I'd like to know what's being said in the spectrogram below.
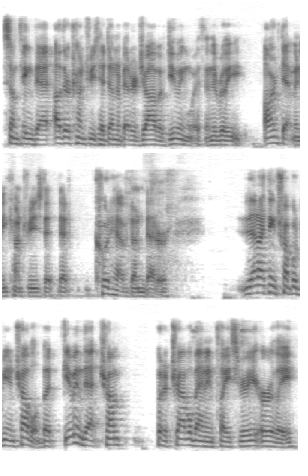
something that other countries had done a better job of dealing with, and there really aren't that many countries that, that could have done better, then I think Trump would be in trouble. But given that Trump put a travel ban in place very early,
